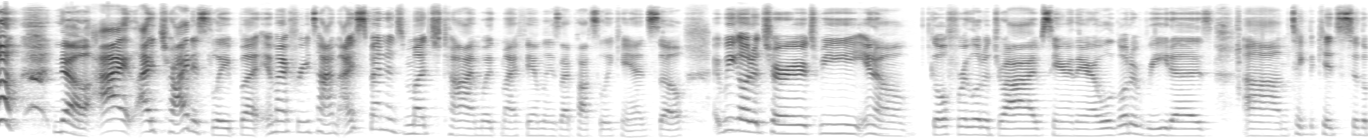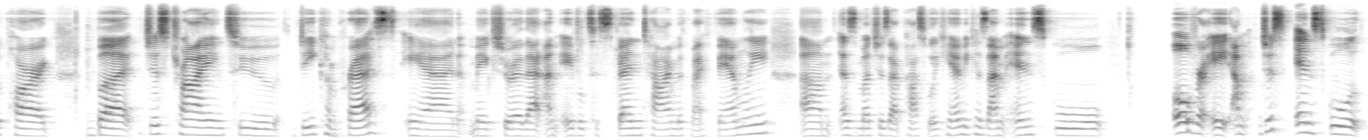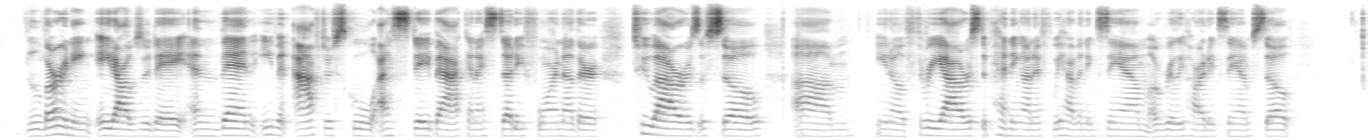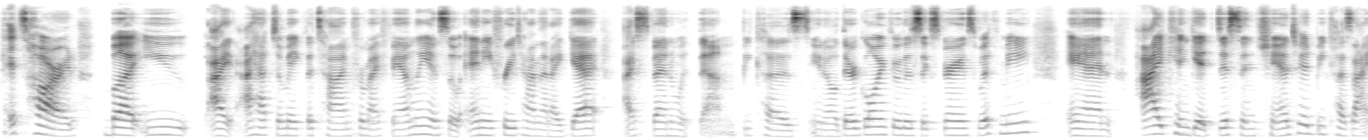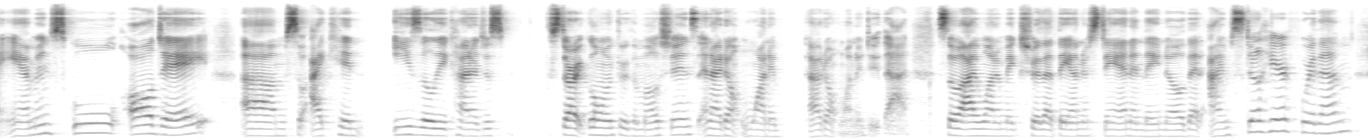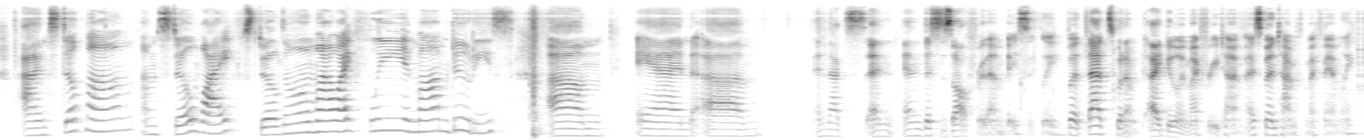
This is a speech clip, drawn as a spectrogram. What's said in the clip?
no, I I try to sleep, but in my free time, I spend as much time with my family as I possibly can. So we go to church, we you know go for little drives here and there. We'll go to Rita's, um, take the kids to the park, but just trying to decompress and make sure that I'm able to spend time with my family um, as much as I possibly can because I'm in school over eight. I'm just in school learning eight hours a day and then even after school i stay back and i study for another two hours or so um, you know three hours depending on if we have an exam a really hard exam so it's hard but you i i have to make the time for my family and so any free time that i get i spend with them because you know they're going through this experience with me and i can get disenchanted because i am in school all day um, so i can easily kind of just start going through the motions and i don't want to I don't want to do that. So I want to make sure that they understand and they know that I'm still here for them. I'm still mom. I'm still wife. Still doing my wifely and mom duties. Um, and um, and that's and and this is all for them basically. But that's what I'm, I do in my free time. I spend time with my family.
